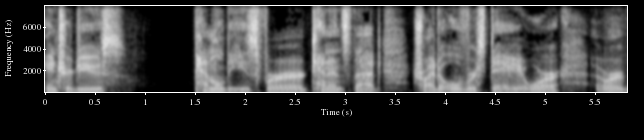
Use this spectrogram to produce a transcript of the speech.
introduce penalties for tenants that try to overstay or or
